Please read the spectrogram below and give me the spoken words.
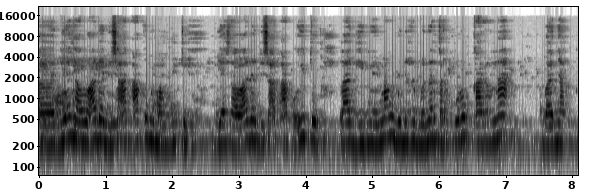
uh, dia selalu ada di saat aku memang butuh. Dia selalu ada di saat aku itu lagi memang benar-benar terpuruk karena banyak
